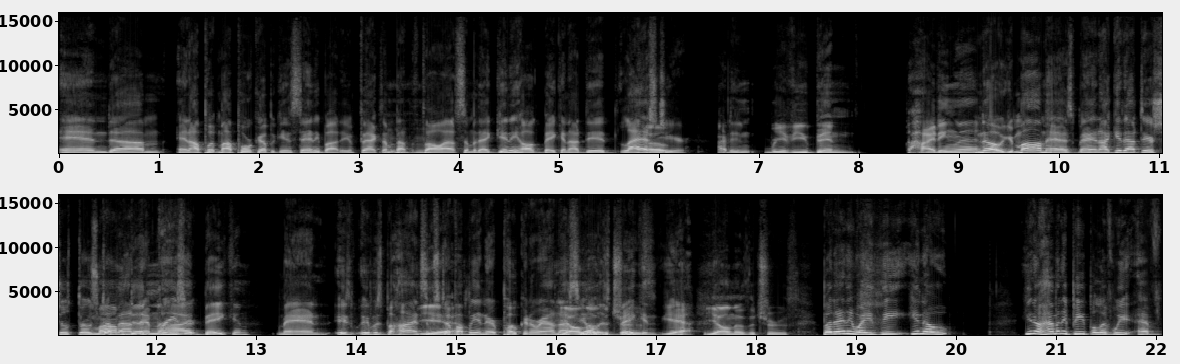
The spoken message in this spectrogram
and um and I'll put my pork up against anybody. In fact, I'm about to thaw out some of that guinea hog bacon I did last Oh. year. I didn't. Have you been hiding that? No, your mom has, man. I get out there, she'll throw stuff out in that freezer. hide bacon. Man, it, it was behind some Yeah. stuff. I'm being there poking around. I see all this bacon. Yeah. Y'all know the truth. But anyway, the you know, you know how many people have we have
